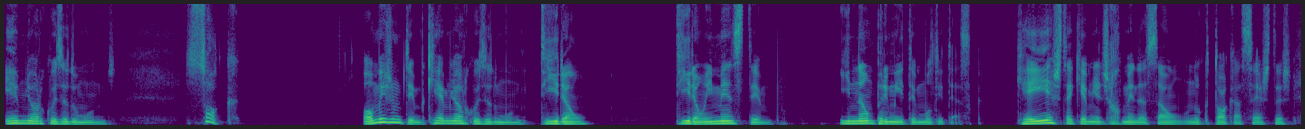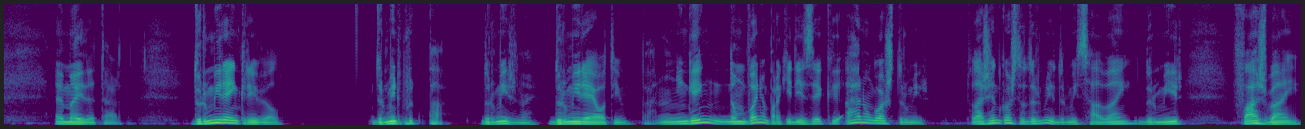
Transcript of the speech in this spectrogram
é a melhor coisa do mundo. Só que, ao mesmo tempo que é a melhor coisa do mundo, tiram, tiram imenso tempo e não permitem multitask que é esta que é a minha desrecomendação no que toca a cestas a meio da tarde. Dormir é incrível. Dormir porque, pá, dormir, não é? Dormir é ótimo. Pá, ninguém, não me venham para aqui dizer que, ah, não gosto de dormir. Toda a gente gosta de dormir. Dormir sabe bem, dormir faz bem.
